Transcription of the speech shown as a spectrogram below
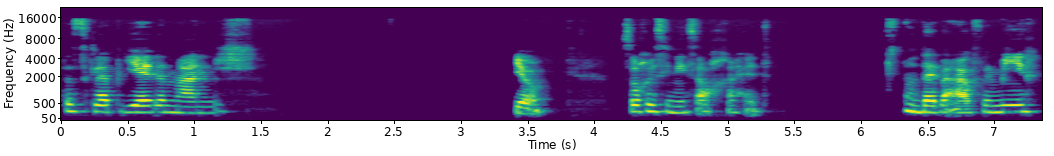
dass, glaube jeder Mensch ja, solche seine Sachen hat. Und eben auch für mich,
